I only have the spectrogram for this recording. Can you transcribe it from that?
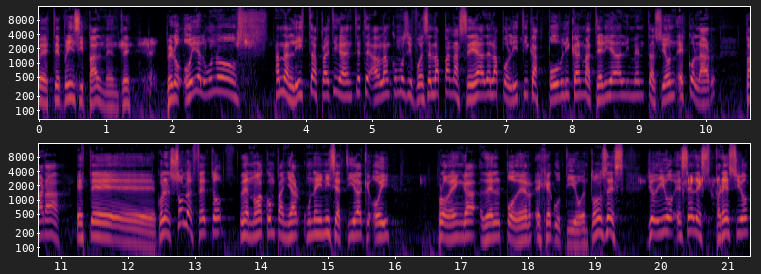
este, principalmente. Pero hoy algunos analistas prácticamente te hablan como si fuese la panacea de la política pública en materia de alimentación escolar para este con el solo efecto de no acompañar una iniciativa que hoy provenga del poder ejecutivo. Entonces, yo digo, ese desprecio,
